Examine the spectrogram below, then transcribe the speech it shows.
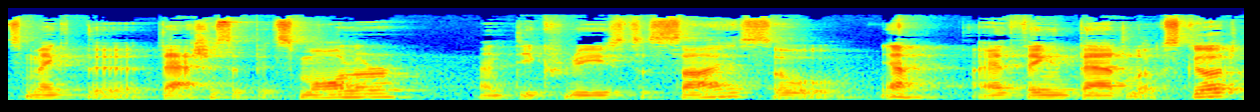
Let's make the dashes a bit smaller and decrease the size. So yeah, I think that looks good.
